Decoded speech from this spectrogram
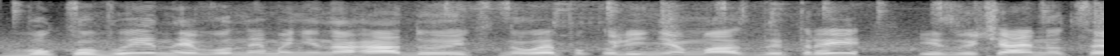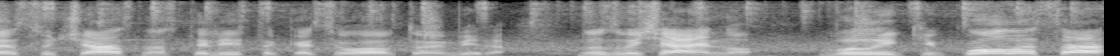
боковини вони мені нагадують нове покоління Mazda 3. І, звичайно, це сучасна стилістика цього автомобіля. Ну, звичайно, великі колеса,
